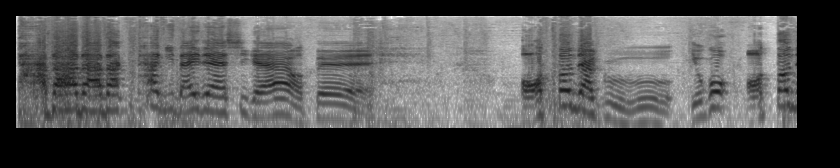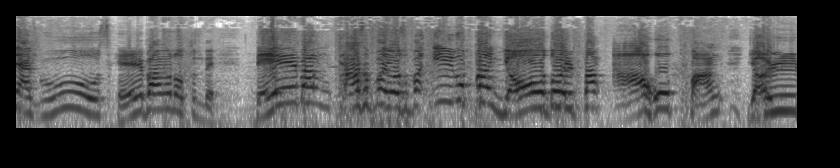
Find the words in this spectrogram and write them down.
다다다닥 탁이다 이 자식아. 어때 어떠냐고 요거 어떠냐고 세 방은 어떤데? 네 방 다섯 방 여섯 방 일곱 방 여덟 방 아홉 방 열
